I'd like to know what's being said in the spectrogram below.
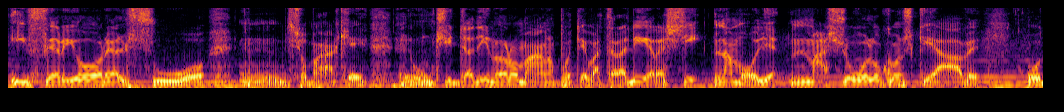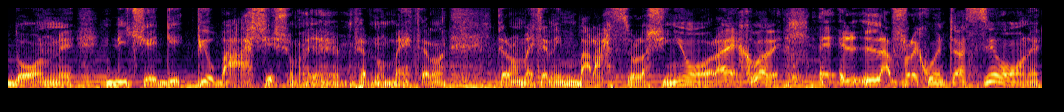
inferiore al suo. Mm, insomma, che un cittadino romano poteva tradire, sì, la moglie, ma solo con schiave o donne di ceti più bassi, insomma, eh, per non metterla, per non mettere in imbarazzo la signora. Ecco, vabbè, eh, la frequentazione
